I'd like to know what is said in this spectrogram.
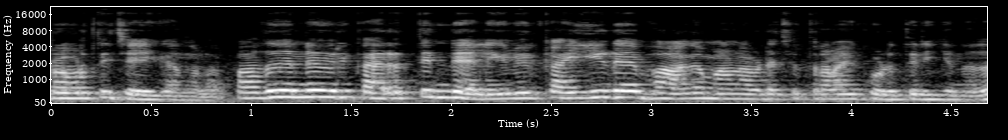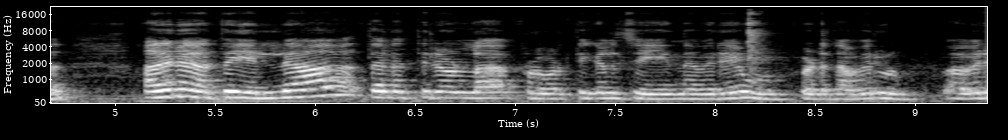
പ്രവൃത്തി ചെയ്യുക എന്നുള്ളത്. അപ്പൊ അത് തന്നെ ഒരു കരത്തിന്റെ അല്ലെങ്കിൽ ഒരു കൈയുടെ ഭാഗമാണ് അവിടെ ചിത്രമായി കൊടുത്തിരിക്കുന്നത്. അതിനകത്ത് എല്ലാ തരത്തിലുള്ള പ്രവൃത്തികൾ ചെയ്യുന്നവരെ ഉൾപ്പെടുന്ന അവർ അവർ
